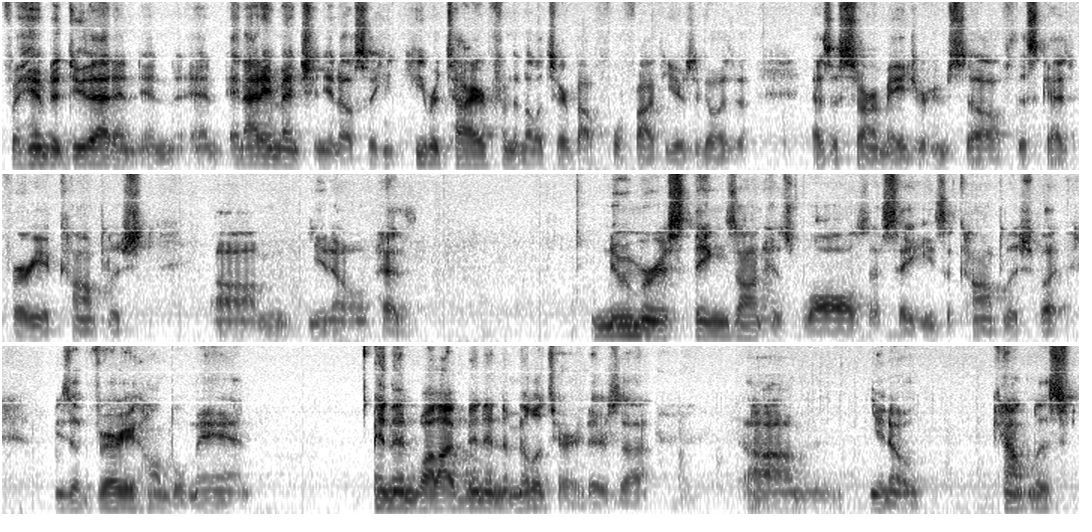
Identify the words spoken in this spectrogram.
for him to do that and and and, and I didn't mention, you know, so he, he retired from the military about four or five years ago as a as a sergeant major himself. This guy's very accomplished, um, you know, has numerous things on his walls that say he's accomplished, but he's a very humble man. And then while I've been in the military, there's a, um, you know, countless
